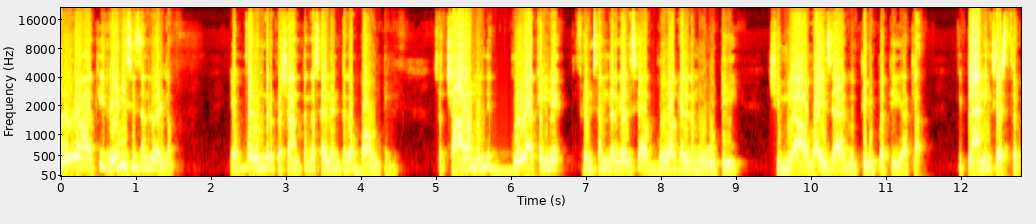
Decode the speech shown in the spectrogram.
గోవాకి రైనీ సీజన్లో వెళ్ళడం. ఎవ్వరు ఉండరు. ప్రశాంతంగా సైలెంట్గా బాగుంటుంది. సో చాలామంది గోవాకి వెళ్ళే ఫ్రెండ్స్ అందరు కలిసి ఆ గోవాకి వెళ్ళడము ఊటీ షిమ్లా వైజాగ్ తిరుపతి అట్లా ఈ ప్లానింగ్ చేస్తారు.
